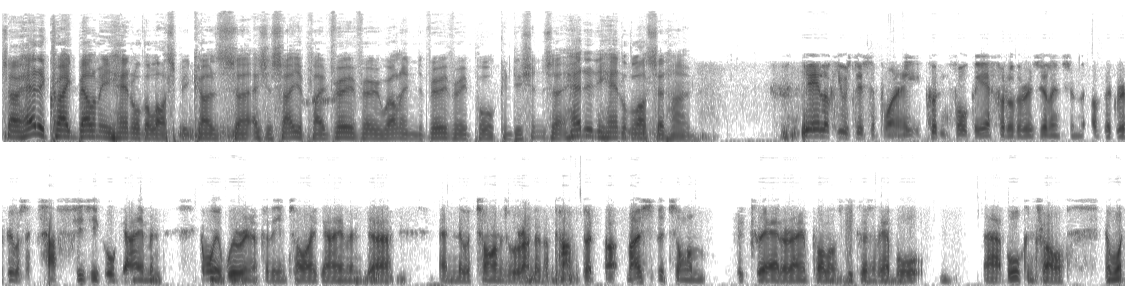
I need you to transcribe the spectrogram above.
So, how did Craig Bellamy handle the loss? Because, uh, as you say, you played very, very well in very, very poor conditions. Uh, how did he handle the loss at home? Yeah, look, he was disappointed. He couldn't fault the effort or the resilience of the group. It was a tough physical game, and, and we were in it for the entire game. And uh, and there were times we were under the pump, but uh, most of the time we created our own problems because of our ball uh, ball control. And what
